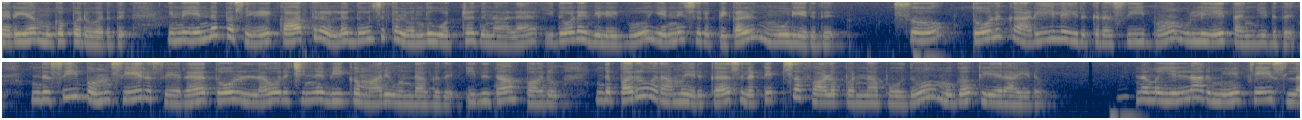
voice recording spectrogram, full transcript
நிறைய முகப்பரு வருது. இந்த எண்ணெய் பசையை காற்றுல உள்ள தூசுக்கள் வந்து ஒட்டுறதுனால இதோட விளைவு எண்ணெய் சுரப்பிகள் மூடிடுது ஸோ தோலுக்கு அடியில் இருக்கிற சீபம் உள்ளேயே தங்கிடுது. இந்த சீபம் சேர சேர தோலில் ஒரு சின்ன வீக்கம் மாதிரி உண்டாகுது. இதுதான் பரு. இந்த பரு வராமல் இருக்க சில டிப்ஸை ஃபாலோ பண்ணால் போதும் முகம் கிளியர் ஆகிடும் நம்ம எல்லாருமே ஃபேஸில்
